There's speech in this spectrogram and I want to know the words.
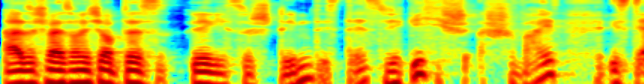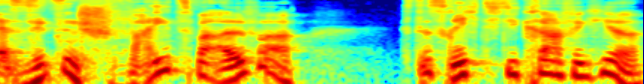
also ich weiß auch nicht, ob das wirklich so stimmt. Ist das wirklich Sch Schweiz? Ist der Sitz in Schweiz bei Alpha? Ist das richtig die Grafik hier?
